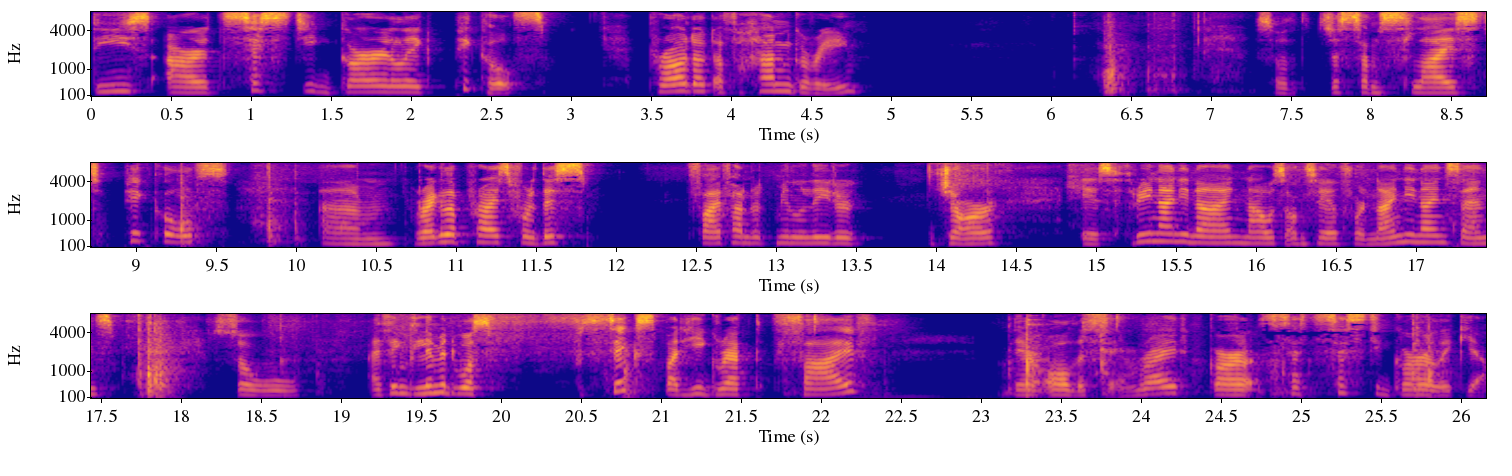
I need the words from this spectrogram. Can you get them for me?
These are zesty garlic pickles, product of Hungary. So just some sliced pickles. Um, regular price for this 500 milliliter jar is $3.99. Now it's on sale for 99 cents. So I think limit was six, but he grabbed five. They're all the same, right? Gar zesty garlic, yeah.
